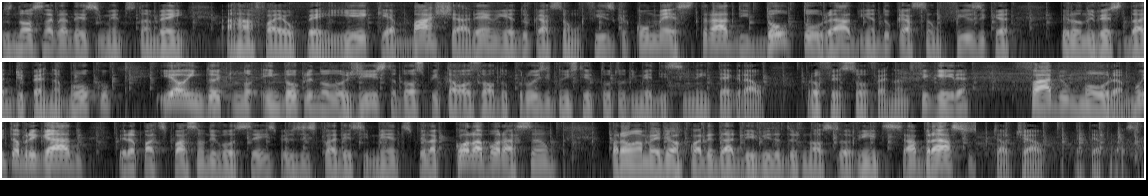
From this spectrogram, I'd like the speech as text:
Os nossos agradecimentos também a Rafael Perrier, que é bacharel em educação física, com mestrado e doutorado em educação física pela Universidade de Pernambuco, e ao endocrinologista do Hospital Oswaldo Cruz e do Instituto de Medicina Integral, professor Fernando Figueira, Fábio Moura. Muito obrigado pela participação de vocês, pelos esclarecimentos, pela colaboração para uma melhor qualidade de vida dos nossos ouvintes. Abraços, tchau, tchau, até a próxima.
